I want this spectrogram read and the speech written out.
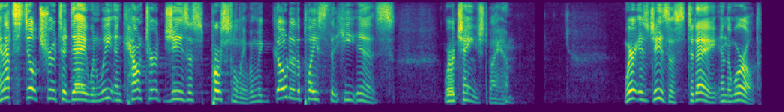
And that's still true today when we encounter Jesus personally, when we go to the place that he is, we're changed by him. Where is Jesus today in the world?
